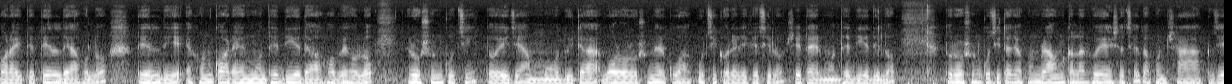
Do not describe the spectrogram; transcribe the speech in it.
কড়াইতে তেল দেয়া হলো। তেল দিয়ে এখন কড়াইয়ের মধ্যে দিয়ে দেওয়া হবে হলো রসুন কুচি। তো এই যে আম্মু দুইটা বড় রসুনের কোয়া কুচি করে রেখেছিল, সেটা এর মধ্যে দিয়ে দিল। তো রসুন কুচিটা যখন ব্রাউন কালার হয়ে এসেছে, তখন শাক যে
